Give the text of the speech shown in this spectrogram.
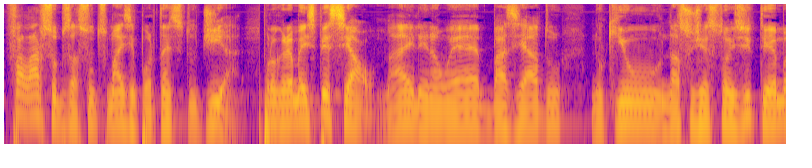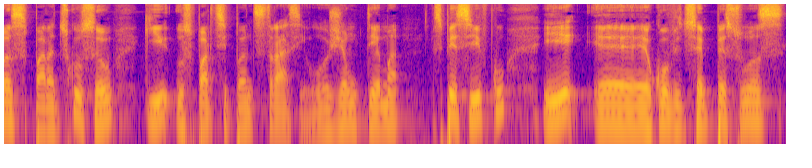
falar sobre os assuntos mais importantes do dia. O programa é especial, né? ele não é baseado no que o, nas sugestões de temas para discussão que os participantes trazem. Hoje é um tema específico e é, eu convido sempre pessoas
